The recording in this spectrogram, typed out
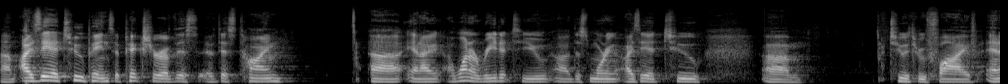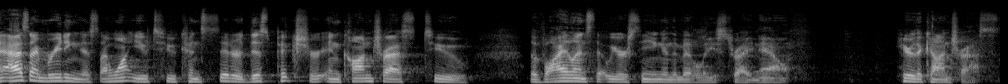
Um, Isaiah 2 paints a picture of this, of this time, uh, and I, I want to read it to you uh, this morning Isaiah 2. Um, 2 through 5. And as I'm reading this, I want you to consider this picture in contrast to the violence that we are seeing in the Middle East right now. Hear the contrast.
